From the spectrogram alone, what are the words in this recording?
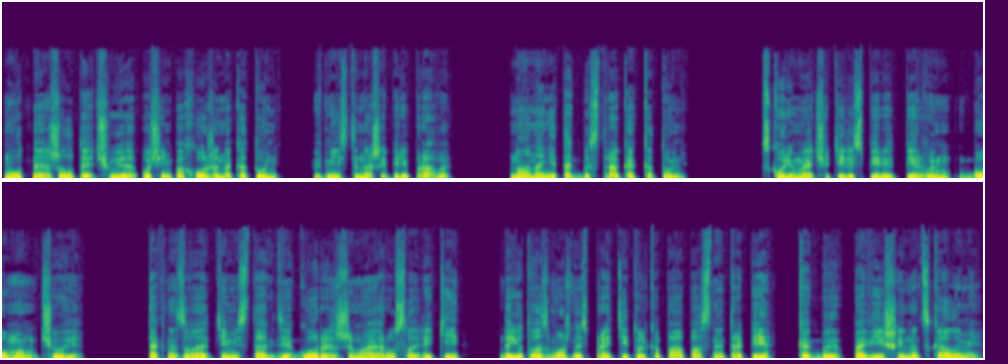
Мутная желтая чуя очень похожа на Катунь в месте нашей переправы, но она не так быстра, как Катунь. Вскоре мы очутились перед первым бомом Чуи. Так называют те места, где горы, сжимая русло реки, дают возможность пройти только по опасной тропе, как бы повисшей над скалами,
